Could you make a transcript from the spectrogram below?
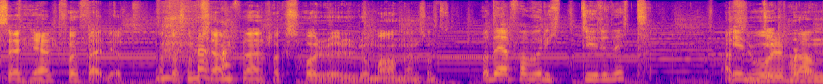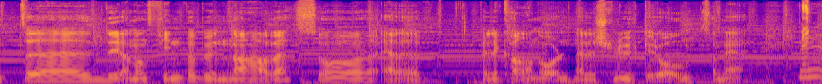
ser helt forferdelig ut. Noe som kommer fra en slags horrorroman. eller sånt. Og det er favorittdyret ditt? Jeg tror blant uh, dyrene man finner på bunnen av havet, så er det pelikanålen, eller slukerålen, som er Men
